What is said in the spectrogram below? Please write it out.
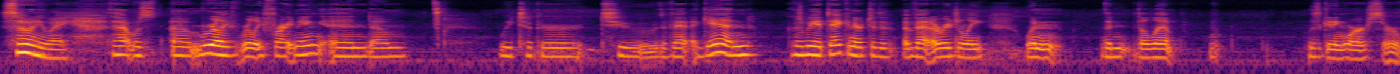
So, anyway, that was um, really, really frightening. And, um, we took her to the vet again because we had taken her to the vet originally when the the limp was getting worse or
